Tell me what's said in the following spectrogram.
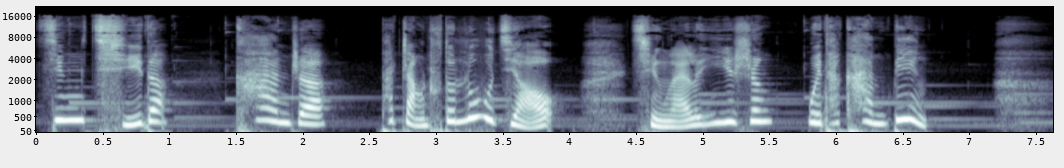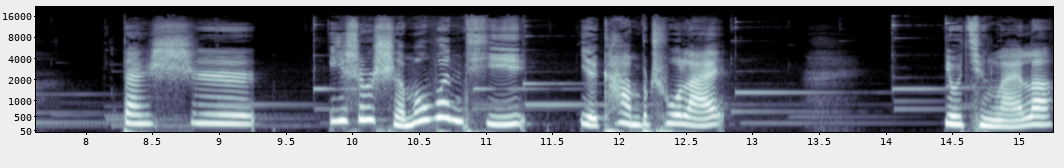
惊奇的看着它长出的鹿角，请来了医生为它看病。但是医生什么问题也看不出来，又请来了。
